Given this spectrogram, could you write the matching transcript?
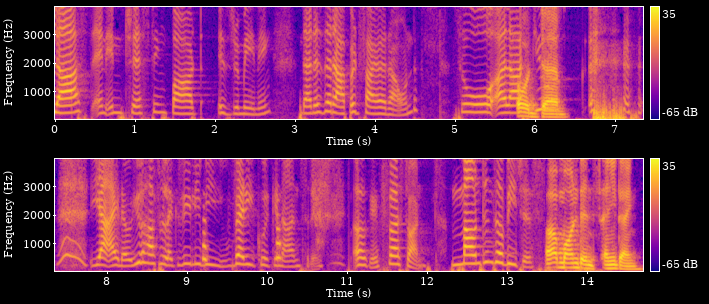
last and interesting part is remaining. That is the rapid fire round. So I'll oh, ask Oh, you. damn. yeah, I know. You have to like really be very quick in answering. Okay, first one. Mountains or beaches? Uh, mountains, anytime.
